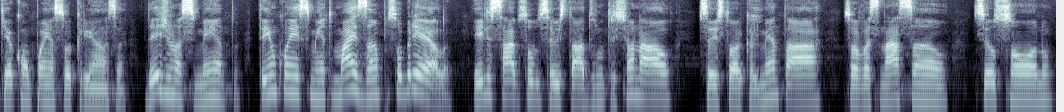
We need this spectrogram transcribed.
que acompanha a sua criança desde o nascimento, tem um conhecimento mais amplo sobre ela. Ele sabe sobre o seu estado nutricional, seu histórico alimentar, sua vacinação, seu sono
